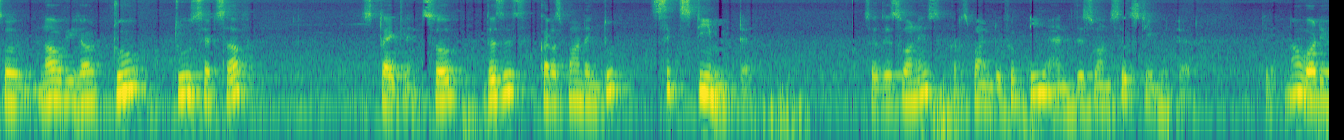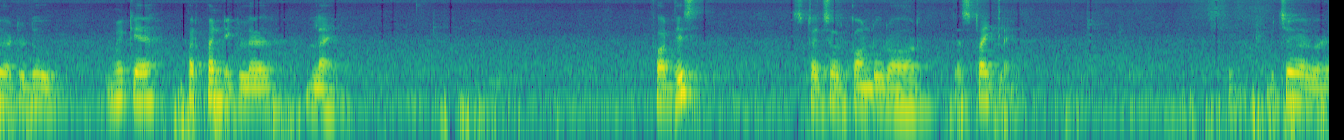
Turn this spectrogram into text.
so now we have two two sets of straight lines so this is corresponding to 60 meter. So this one is corresponding to 50 and this one 60 meter. Okay now what you have to do? Make a perpendicular line for this structure contour or the strike line. Okay. whichever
